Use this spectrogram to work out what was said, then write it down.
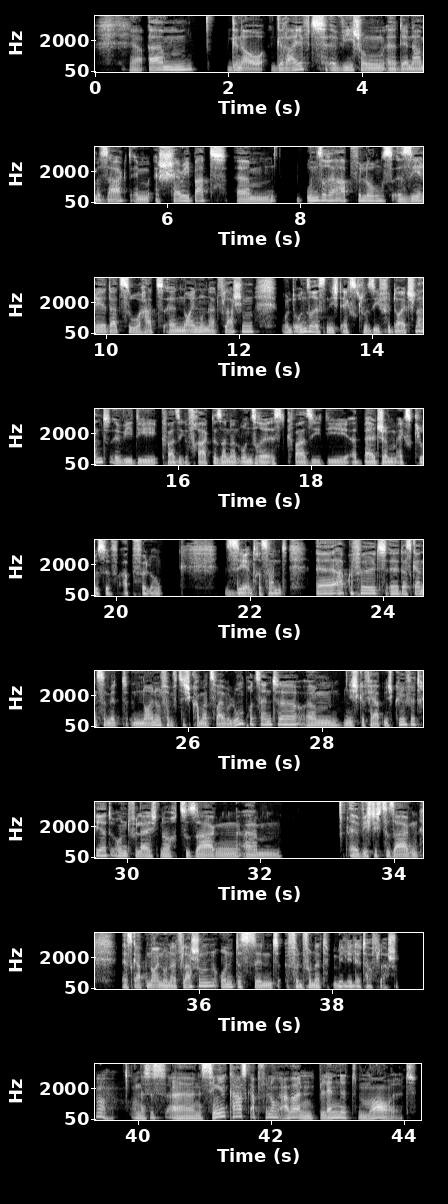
Ja. Ähm, Genau, gereift, äh, wie schon äh, der Name sagt, im Sherry Butt. Ähm, unsere Abfüllungsserie dazu hat äh, 900 Flaschen und unsere ist nicht exklusiv für Deutschland, äh, wie die quasi gefragte, sondern unsere ist quasi die äh, Belgium Exclusive Abfüllung. Sehr interessant. Äh, abgefüllt äh, das Ganze mit 59,2 Volumenprozente, ähm, nicht gefärbt, nicht kühlfiltriert und vielleicht noch zu sagen, ähm, äh, wichtig zu sagen, es gab 900 Flaschen und es sind 500 Milliliter Flaschen. Hm. Und das ist äh, eine Single Cask Abfüllung, aber ein Blended Malt.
